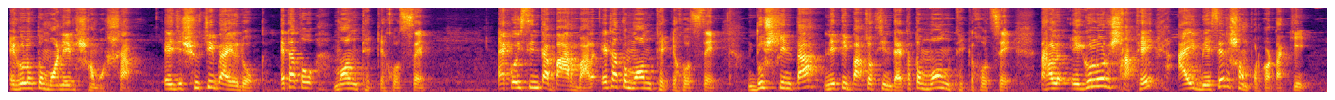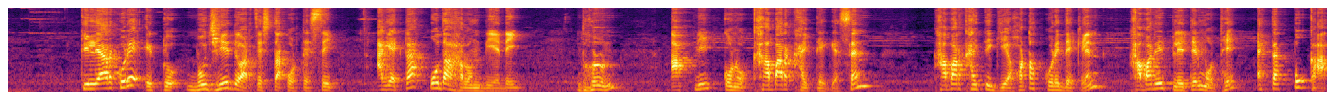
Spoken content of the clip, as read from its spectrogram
এগুলো তো মনের সমস্যা। এই যে সূচিবায়ু রোগ, এটা তো মন থেকে হচ্ছে। একই চিন্তা বারবার, এটা তো মন থেকে হচ্ছে। দুশ্চিন্তা, নেতিবাচক চিন্তা, এটা তো মন থেকে হচ্ছে। তাহলে এগুলোর সাথে আইবিএস এর সম্পর্কটা কি? ক্লিয়ার করে একটু বুঝিয়ে দেওয়ার চেষ্টা করতেছি। আগে একটা উদাহরণ দিয়ে দেই। ধরুন, আপনি কোনো খাবার খাইতে গেছেন। খাবার খাইতে গিয়ে হঠাৎ করে দেখলেন খাবারের প্লেটের মধ্যে একটা পোকা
